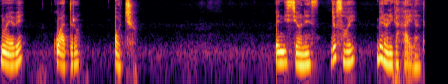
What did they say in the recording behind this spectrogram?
9, 4, 8. Bendiciones. Yo soy Verónica Highland.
